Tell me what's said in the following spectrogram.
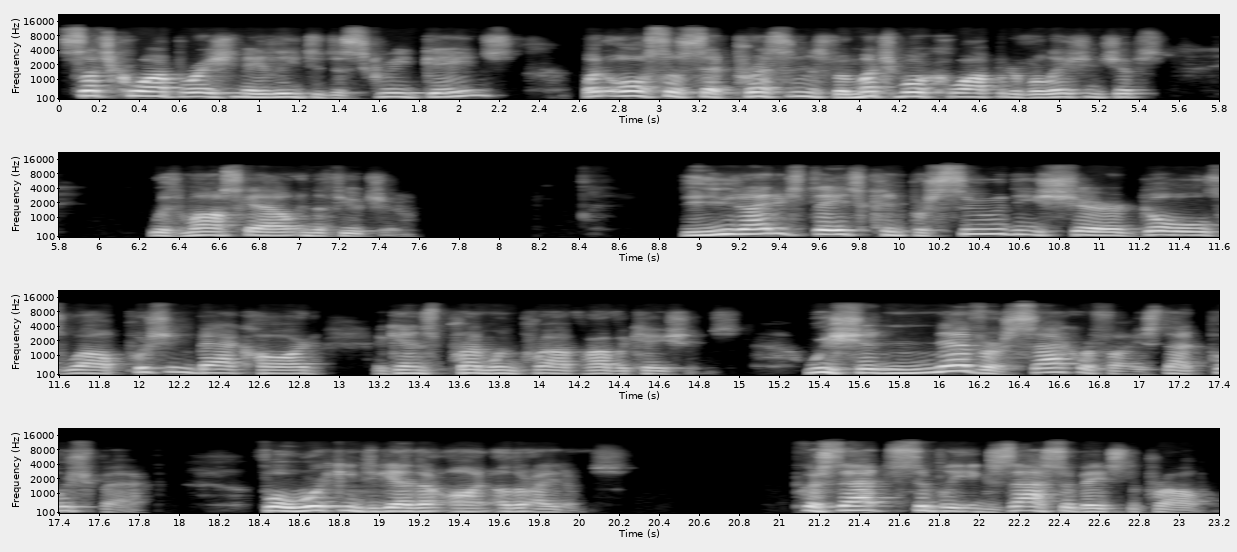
Such cooperation may lead to discrete gains, but also set precedents for much more cooperative relationships with Moscow in the future. The United States can pursue these shared goals while pushing back hard against Kremlin provocations. We should never sacrifice that pushback for working together on other items, because that simply exacerbates the problem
